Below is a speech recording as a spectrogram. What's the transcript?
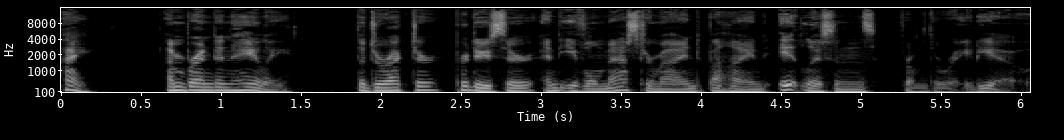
Hi, I'm Brendan Haley, the director, producer, and evil mastermind behind It Listens from the radio.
